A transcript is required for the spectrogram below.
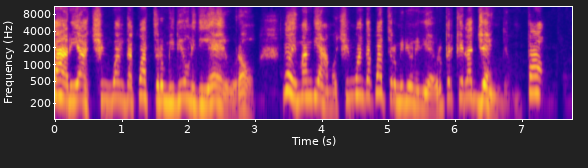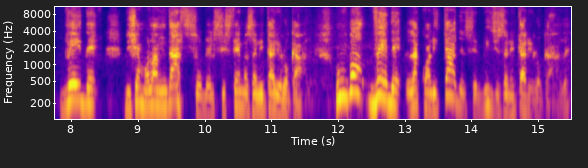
pari a 54 milioni di euro. Noi mandiamo 54 milioni di euro perché la gente un po' vede diciamo, l'andazzo del sistema sanitario locale, un po' vede la qualità del servizio sanitario locale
